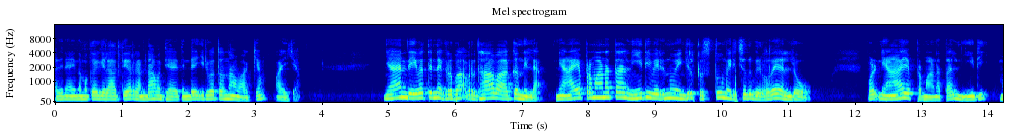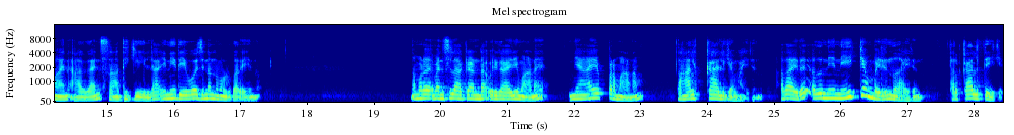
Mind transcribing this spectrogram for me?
അതിനായി നമുക്ക് ഗലാത്തിയർ രണ്ടാം അധ്യായത്തിന്റെ ഇരുപത്തൊന്നാം വാക്യം വായിക്കാം. ഞാൻ ദൈവത്തിന്റെ കൃപ വൃഥാവാക്കുന്നില്ല. ന്യായപ്രമാണത്താൽ നീതി വരുന്നുവെങ്കിൽ ക്രിസ്തു മരിച്ചത് വെറുതെയല്ലോ അപ്പോൾ ന്യായപ്രമാണത്താൽ നീതിമാൻ ആകാൻ സാധിക്കുകയില്ല എന്നീ ദൈവവചനം നമ്മൾ പറയുന്നു. നമ്മൾ മനസ്സിലാക്കേണ്ട ഒരു കാര്യമാണ് ന്യായപ്രമാണം താൽക്കാലികമായിരുന്നു. അതായത് അത് നീ നീക്കം വരുന്നതായിരുന്നു തൽക്കാലത്തേക്ക്.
